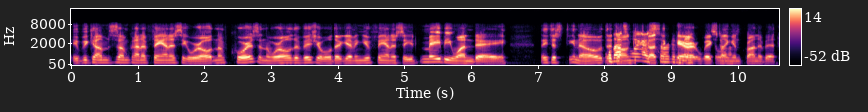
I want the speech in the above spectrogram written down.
it becomes some kind of fantasy world. And of course, in the world of visual, they're giving you fantasy. Maybe one day they just, you know, the Well, that's donkey's got the carrot wiggling stuff. in front of it.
